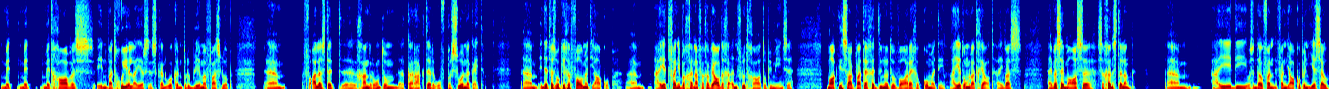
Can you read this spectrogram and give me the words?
met met met gawes en wat goeie leiers is kan ook in probleme vasloop. Ehm um, vir alles dit uh, gaan rondom uh, karakter of persoonlikheid. Ehm um, en dit was ook die geval met Jakob. Ehm um, hy het van die begin af 'n geweldige invloed gehad op die mense. Maak nie saak wat hy gedoen het of waar hy gekom het nie. Hy het hom laat geld. Hy was hy was sy ma se se gunsteling. Ehm um, hy het die ons onthou van van Jakob en Esau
